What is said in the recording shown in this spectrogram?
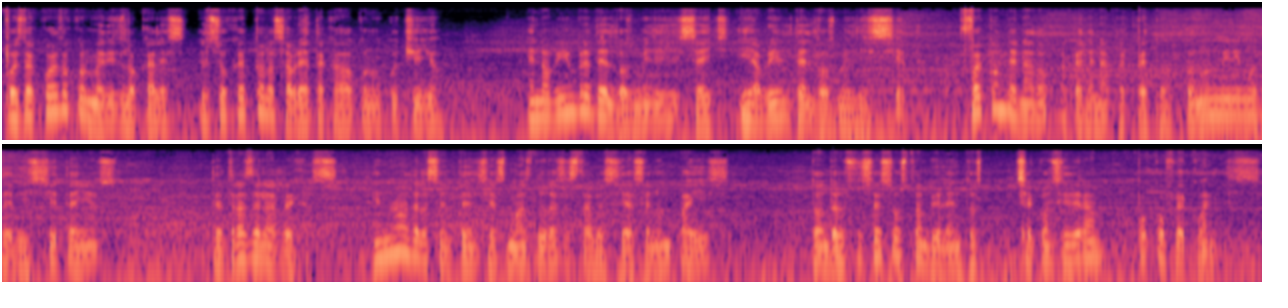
pues de acuerdo con medios locales, el sujeto las habría atacado con un cuchillo en noviembre del 2016 y abril del 2017. Fue condenado a cadena perpetua con un mínimo de 17 años detrás de las rejas, en una de las sentencias más duras establecidas en un país donde los sucesos tan violentos se consideran poco frecuentes.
